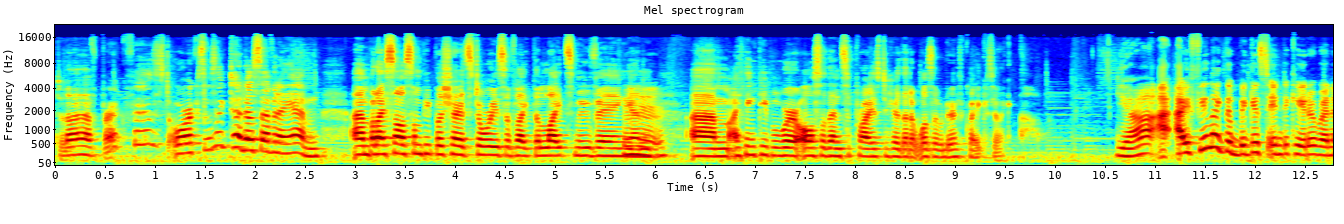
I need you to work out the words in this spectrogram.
did I have breakfast? Or because it was like 10 or 7 a.m. Um, but I saw some people shared stories of like the lights moving, mm-hmm. and um, I think people were also then surprised to hear that it was an earthquake. So they're like, oh. Yeah, I feel like the biggest indicator when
